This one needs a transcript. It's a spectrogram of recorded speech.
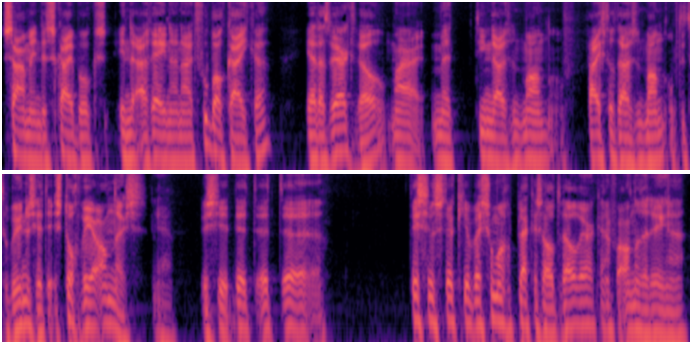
samen in de skybox in de arena naar het voetbal kijken. Ja, dat werkt wel. Maar met 10.000 man of 50.000 man op de tribune zitten is toch weer anders. Ja. Dus je, dit, het, uh, het is een stukje, bij sommige plekken zal het wel werken. En voor andere dingen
